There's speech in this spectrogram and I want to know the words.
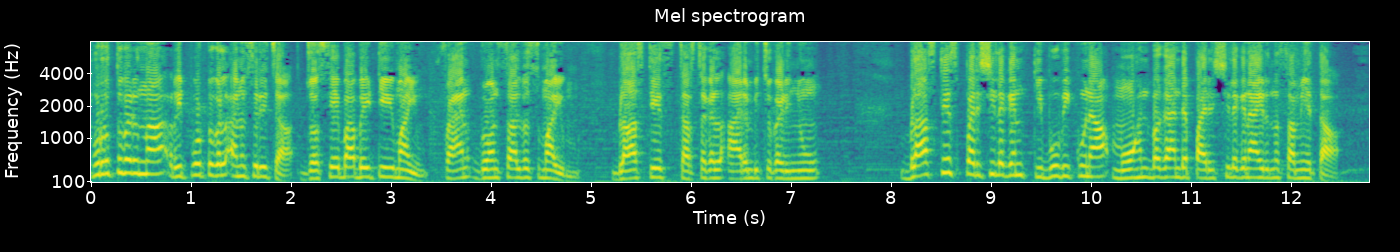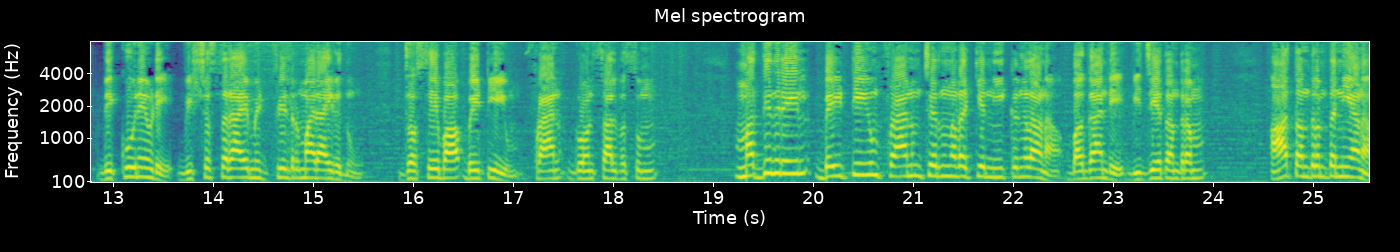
പുറത്തുവരുന്ന റിപ്പോർട്ടുകൾ അനുസരിച്ച് ജോസേബ ബൈറ്റിയുമായും ഫ്രാൻ ഗോൺസാൽവസുമായും ബ്ലാസ്റ്റേഴ്സ് ചർച്ചകൾ ആരംഭിച്ചു കഴിഞ്ഞു. ബ്ലാസ്റ്റേഴ്സ് പരിശീലകൻ കിബു വിക്കുന മോഹൻ ബഗാന്റെ പരിശീലകനായിരുന്ന സമയത്ത് വിക്കൂനയുടെ വിശ്വസ്തരായ മിഡ്ഫീൽഡർമാരായിരുന്നു ജോസേബ ബെയ്റ്റിയയും ഫ്രാൻ ഗ്രോൺസാൽവസും മധ്യനിരയിൽ ബെയ്റ്റിയും ഫ്രാനും ചേർന്ന് നടക്കിയ നീക്കങ്ങളാണ് ബഗാന്റെ വിജയതന്ത്രം. ആ തന്ത്രം തന്നെയാണ്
